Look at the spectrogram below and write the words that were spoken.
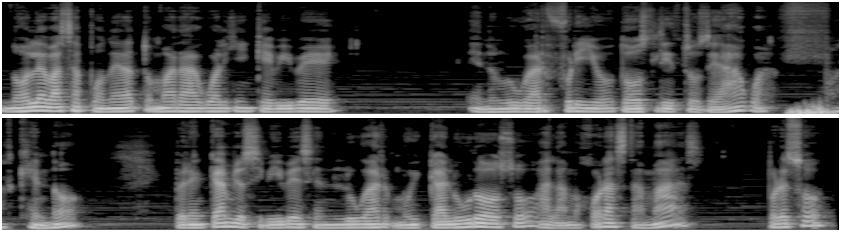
no le vas a poner a tomar agua a alguien que vive en un lugar frío 2 litros de agua. ¿Por qué no? Pero en cambio si vives en un lugar muy caluroso, a lo mejor hasta más. Por eso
